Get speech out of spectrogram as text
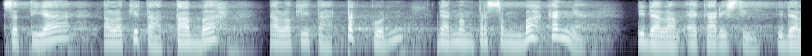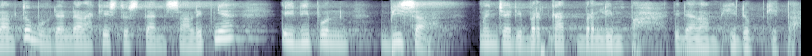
setia, kalau kita tabah, kalau kita tekun dan mempersembahkannya di dalam ekaristi, di dalam tubuh dan darah Kristus dan salibnya, ini pun bisa menjadi berkat berlimpah di dalam hidup kita.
